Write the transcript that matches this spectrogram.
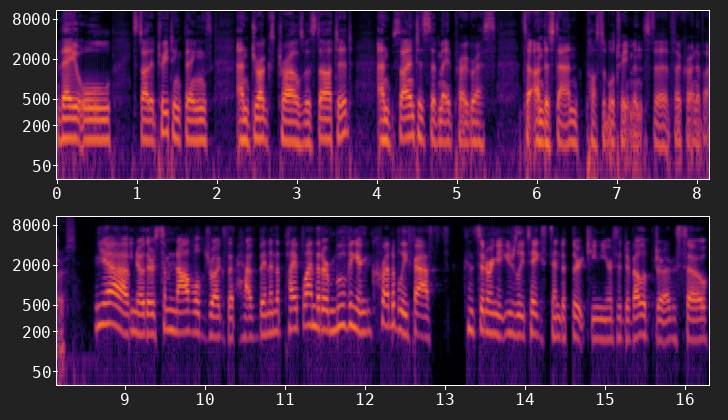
they all started treating things, and drugs trials were started, and scientists have made progress to understand possible treatments for, for coronavirus. Yeah, you know, there's some novel drugs that have been in the pipeline that are moving incredibly fast considering it usually takes 10 to 13 years to develop drugs. So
